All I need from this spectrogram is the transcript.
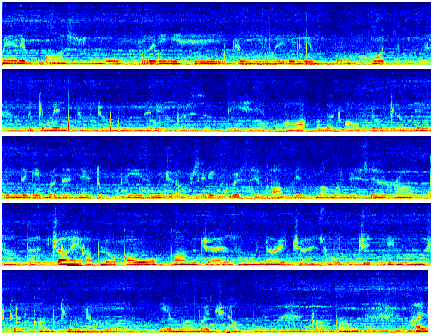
मेरे पास वो परी है जो मेरे लिए बहुत बल्कि मैं जो चाहूँ मेरे कर सकती है। आ, अगर आप लोग अपनी ज़िंदगी बदलनी है तो प्लीज़ मुझे रिक्वेस्ट है आप इस बाबा जी से रबता कर, चाहे आप लोग का वो काम जायज़ हो ना जायज़ हो, जितने भी मुश्किल काम क्यों ना हो, ये बाबा जी आप का काम हल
